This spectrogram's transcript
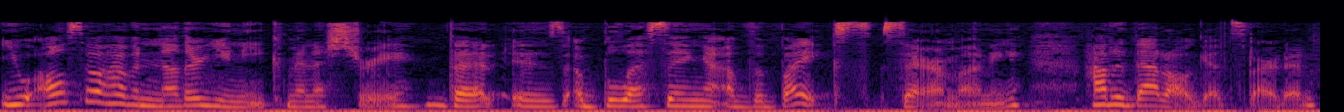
you also have another unique ministry that is a blessing of the bikes ceremony. How did that all get started?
